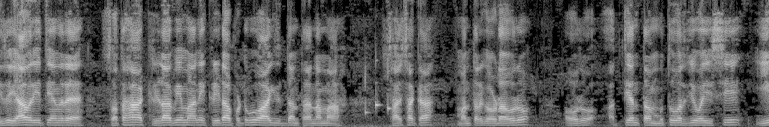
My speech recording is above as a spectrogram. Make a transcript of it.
ಇದು ಯಾವ ರೀತಿ ಅಂದರೆ ಸ್ವತಃ ಕ್ರೀಡಾಭಿಮಾನಿ ಕ್ರೀಡಾಪಟುವೂ ಆಗಿದ್ದಂಥ ನಮ್ಮ ಶಾಸಕ ಮಂತ್ರಗೌಡ ಅವರು ಅವರು ಅತ್ಯಂತ ಮುತುವರ್ಜಿ ವಹಿಸಿ ಈ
